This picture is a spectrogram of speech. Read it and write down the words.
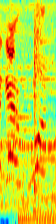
I got one.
